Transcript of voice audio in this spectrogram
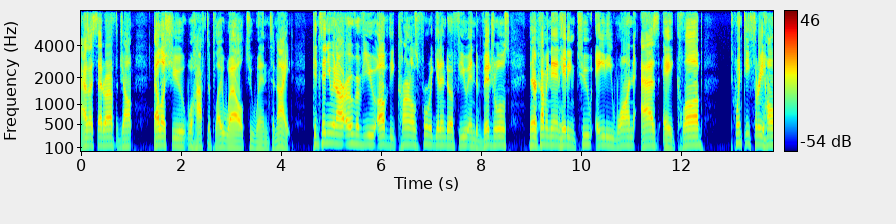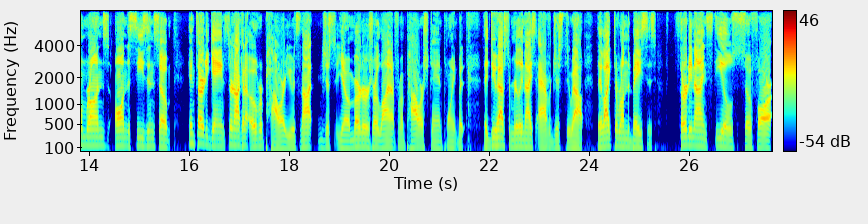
as I said right off the jump, LSU will have to play well to win tonight. Continuing our overview of the Colonels before we get into a few individuals, they're coming in hitting 281 as a club, 23 home runs on the season. So in 30 games, they're not going to overpower you. It's not just, you know, a murderer's row lineup from a power standpoint, but they do have some really nice averages throughout. They like to run the bases. 39 steals so far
